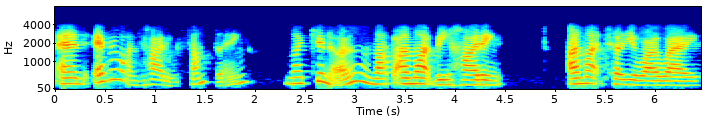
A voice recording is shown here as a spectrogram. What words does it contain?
and everyone's hiding something. Like, you know, like I might be hiding, I might tell you I weigh,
